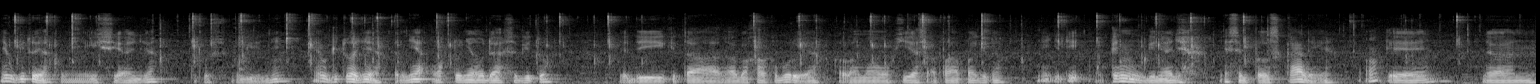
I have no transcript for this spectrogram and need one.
Ya begitu ya ini isi aja. Terus begini ya begitu aja ya. Ya waktunya udah segitu. Jadi kita nggak bakal keburu ya kalau mau hias apa-apa gitu. Ya jadi mungkin begini aja. Ya simple sekali ya. Oke dan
